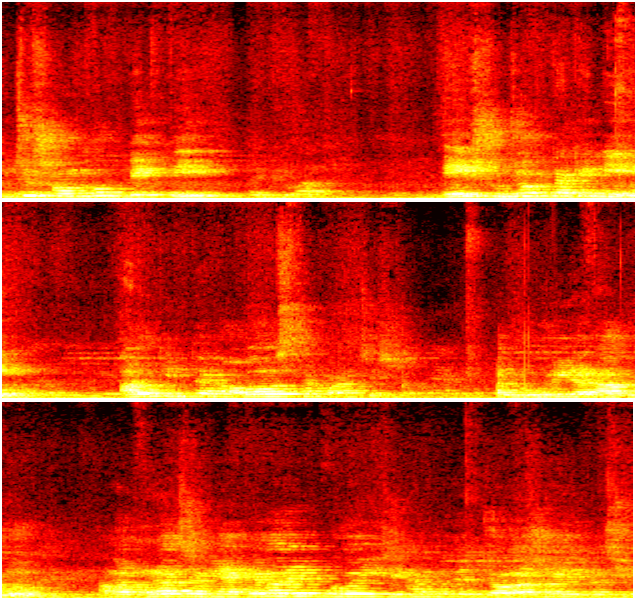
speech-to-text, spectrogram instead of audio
কিছু সংখ্যক ব্যক্তি এই সুযোগটাকে নিয়ে আরও কিন্তু একটা অব্যবস্থা করার চেষ্টা করে। নামলো। আমার মনে আছে, আমি একেবারে পুরো যেখানটাতে জলাশয় যেটা ছিল,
